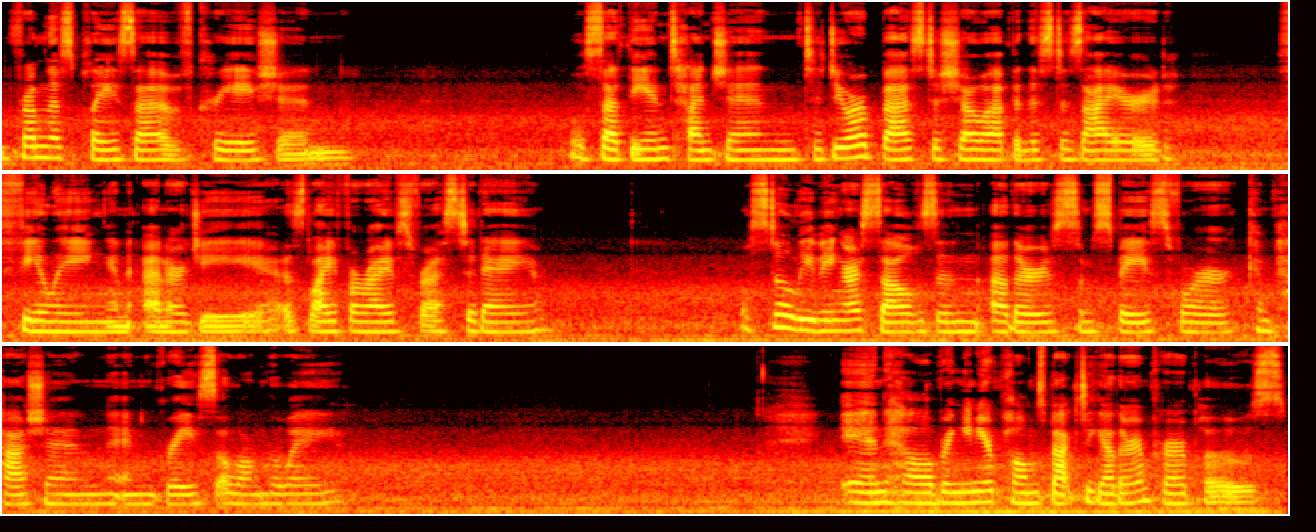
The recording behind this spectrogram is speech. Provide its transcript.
And from this place of creation, we'll set the intention to do our best to show up in this desired feeling and energy as life arrives for us today while still leaving ourselves and others some space for compassion and grace along the way. Inhale, bringing your palms back together in prayer pose.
